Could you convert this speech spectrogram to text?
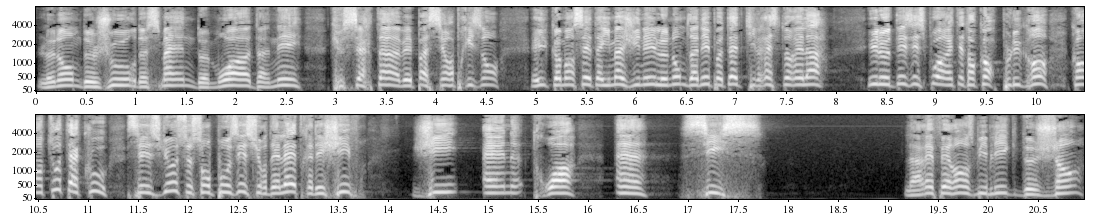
le nombre de jours, de semaines, de mois, d'années que certains avaient passé en prison. Et il commençait à imaginer le nombre d'années peut-être qu'il resterait là. Et le désespoir était encore plus grand quand tout à coup ses yeux se sont posés sur des lettres et des chiffres. J, N, 3, 1, 6. La référence biblique de Jean,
